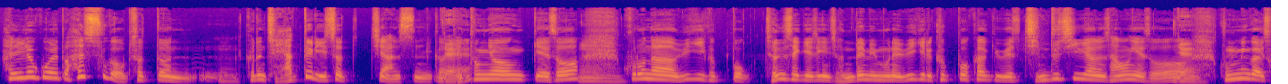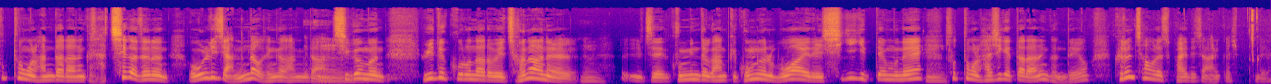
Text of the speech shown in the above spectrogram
하려고 해도 할 수가 없었던 음. 그런 제약들이 있었 지 않습니까? 네. 대통령께서 음. 코로나 위기 극복, 전 세계적인 전대미문의 위기를 극복하기 위해서 진두지휘하는 상황에서 네. 국민과의 소통을 한다라는 그 자체가 저는 어울리지 않는다고 생각합니다. 음. 지금은 위드 코로나로의 전환을 음. 이제 국민들과 함께 공론을 모아야 될 시기이기 때문에 음. 소통을 하시겠다라는 건데요. 그런 차원에서 봐야 되지 않을까 싶은데요.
